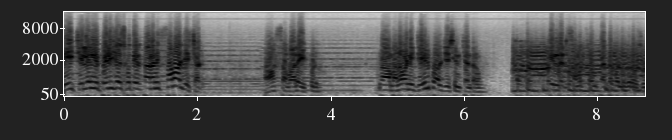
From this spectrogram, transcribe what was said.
నీ చెల్లెల్ని పెళ్ళి చేసుకు తీరుతానని సవాల్ చేశాడు. ఆ సవాలే ఇప్పుడు నా మనవణ్ణి జైలు పాలు చేసింది చంద్రం. కిందటి సంవత్సరం పెద్ద పండుగ రోజు.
